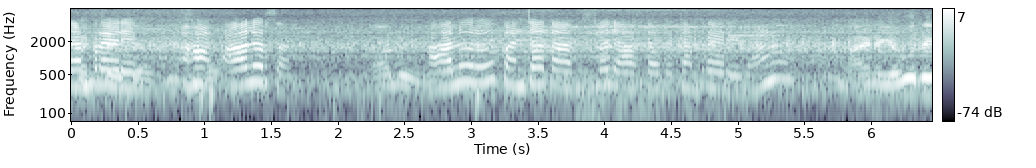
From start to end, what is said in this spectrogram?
Temporary Aluru sir. Aluru. Panchayat ఆఫీస్లో చేస్తాడు టెంపరీగా. ఆయన ఎవరి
